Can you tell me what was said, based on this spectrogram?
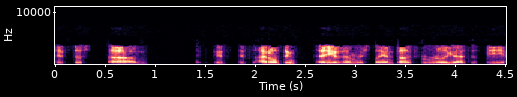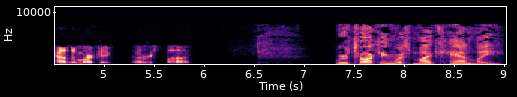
It's just um, it's, it's, I don't think any of them are slam dunks. We're really going to have to see how the market uh, responds. We're talking with Mike Hanley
